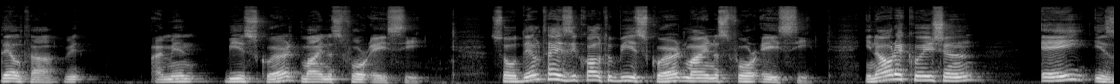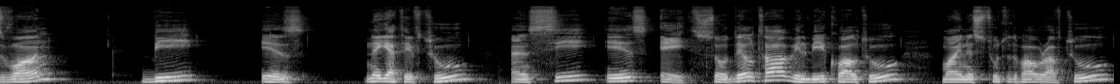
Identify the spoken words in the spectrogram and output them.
delta, I mean b squared minus 4ac. So delta is equal to b squared minus 4ac. In our equation, a is 1, b is negative 2, and c is 8. So delta will be equal to minus 2 to the power of 2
